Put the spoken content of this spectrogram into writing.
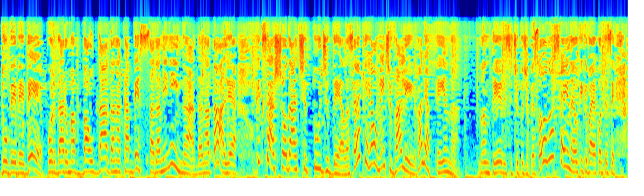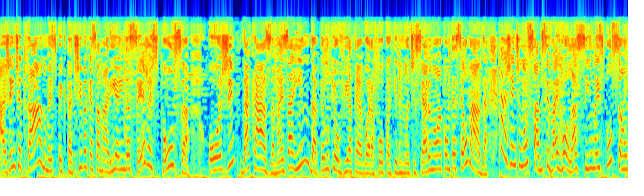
do BBB por dar uma baldada na cabeça da menina, da Natália? O que, que você achou da atitude dela? Será que realmente vale, vale a pena? Manter esse tipo de pessoa, eu não sei, né? O que, que vai acontecer. A gente tá numa expectativa que essa Maria ainda seja expulsa hoje da casa, mas ainda, pelo que eu vi até agora há pouco aqui no noticiário, não aconteceu nada. A gente não sabe se vai rolar sim uma expulsão.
